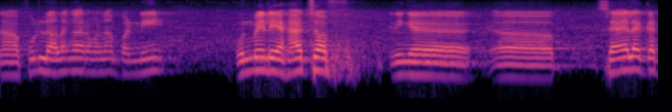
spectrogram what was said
நான் ஃபுல் அலங்காரமெல்லாம் பண்ணி உண்மையிலேயே ஹேட்ஸ் ஆஃப் நீங்கள் சேலை கட்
